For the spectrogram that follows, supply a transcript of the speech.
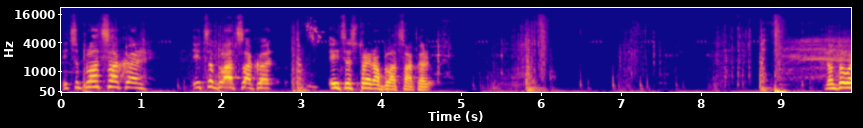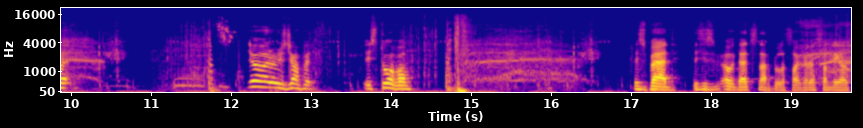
it's a bloodsucker! It's a bloodsucker! It's a straight up bloodsucker. Don't do it! No, he's jumping. There's two of them. This is bad. This is... Oh, that's not bloodsucker. That's something else.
